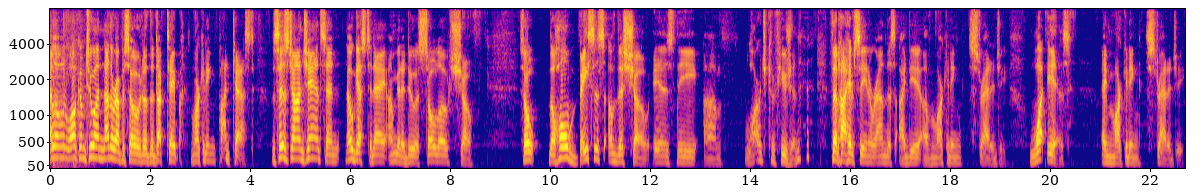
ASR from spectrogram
Hello, and welcome to another episode of the Duct Tape Marketing Podcast. This is John Jantsch, and no guest today. I'm going to do a solo show. So, the whole basis of this show is the um, large confusion that I have seen around this idea of marketing strategy. What is a marketing strategy?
